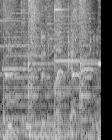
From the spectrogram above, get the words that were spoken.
Aditya Birla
